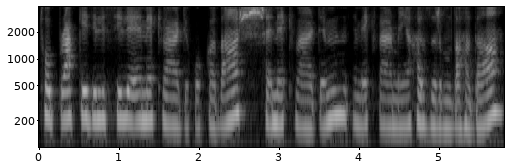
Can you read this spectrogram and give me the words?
Toprak yedilisiyle emek verdik o kadar. Emek verdim. Emek vermeye hazırım daha da.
